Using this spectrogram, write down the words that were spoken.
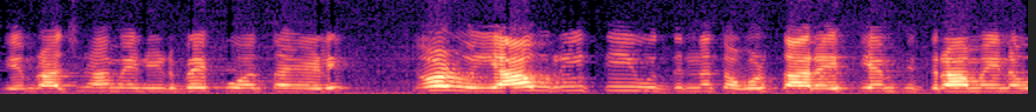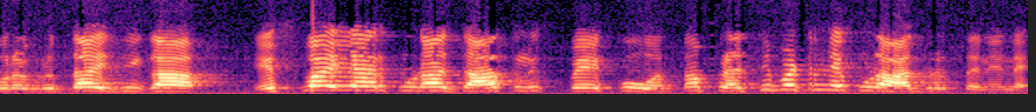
ಸಿಎಂ ರಾಜೀನಾಮೆ ನೀಡಬೇಕು ಅಂತ ಹೇಳಿ ನೋಡುವ ಯಾವ ರೀತಿ ಇದನ್ನ ತಗೊಳ್ತಾರೆ. ಸಿಎಂ ಸಿದ್ದರಾಮಯ್ಯನವರ ವಿರುದ್ಧ ಇದೀಗ ಎಫ್ಐಆರ್ ಕೂಡ ದಾಖಲಿಸಬೇಕು ಅಂತ ಪ್ರತಿಭಟನೆ ಕೂಡ ಆಗಿರುತ್ತೆ ನೆನೆ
